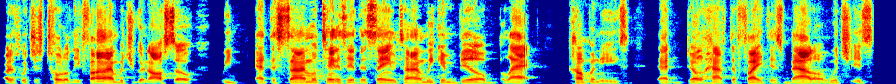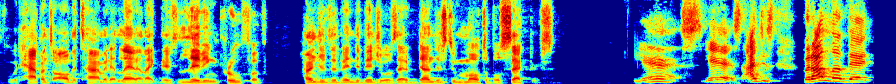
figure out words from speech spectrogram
startups, which is totally fine. But you can also we at the simultaneously at the same time we can build black companies that don't have to fight this battle, which is what happens all the time in Atlanta. Like there's living proof of hundreds of individuals that have done this through multiple sectors. Yes, yes. I just, but I love that,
